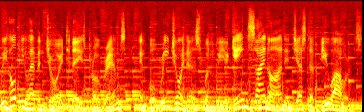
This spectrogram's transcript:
We hope you have enjoyed today's programs and will rejoin us when we again sign on in just a few hours.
